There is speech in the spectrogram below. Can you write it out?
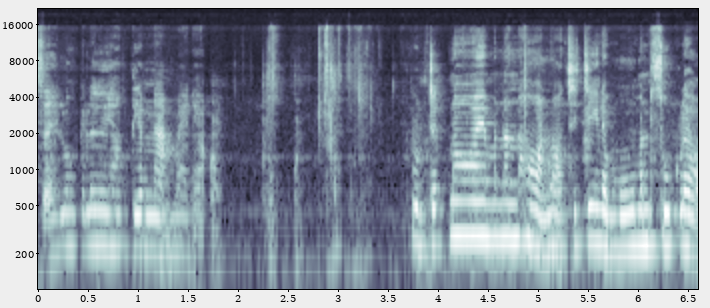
ใส่ลงไปเลยเฮาเตรียมน้ำไว้แล้วอุ่นจักน้อยมันนั่นหอนเนาะจริงๆแล้วหมูมันสุกแล้ว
